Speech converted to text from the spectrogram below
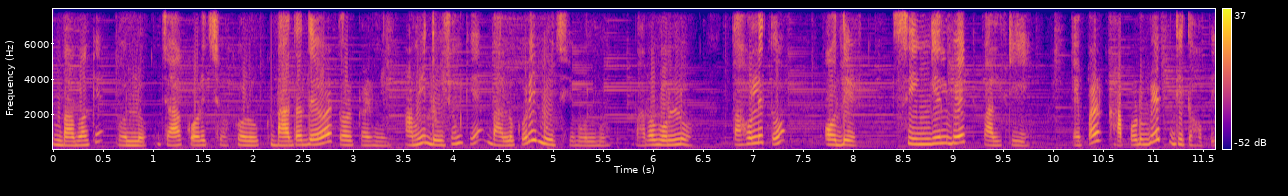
বাবাকে বলল, যা করেছ, করুক। বাধা দেওয়ার দরকার নেই। আমি দুজনকে ভালো করে বুঝিয়ে বলব। বাবা বলল, তাহলে তো ওদের সিঙ্গেল বেড পাল্টিয়ে এবার কাপড় বেড দিতে হবে।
